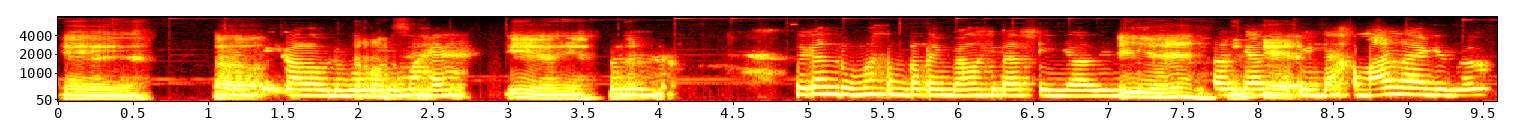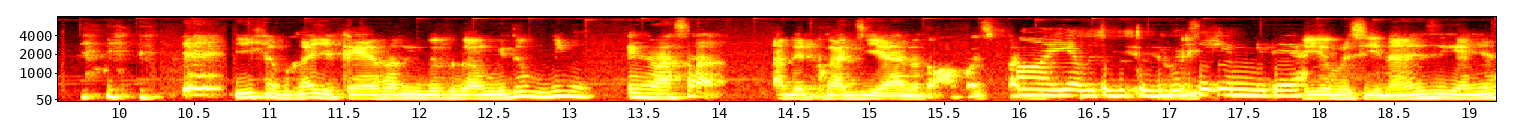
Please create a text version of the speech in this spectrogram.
iya iya iya. Uh, kalau udah bawa rumah ya. iya iya Itu kan rumah tempat yang bakal kita tinggalin. Iya. Kan kan kayak... pindah ke mana gitu. Iya makanya kayak sering terganggu itu mending kayak ngerasa ada pengajian atau apa sih oh iya betul-betul dibersihin gitu ya. Iya bersihin aja sih kayaknya.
